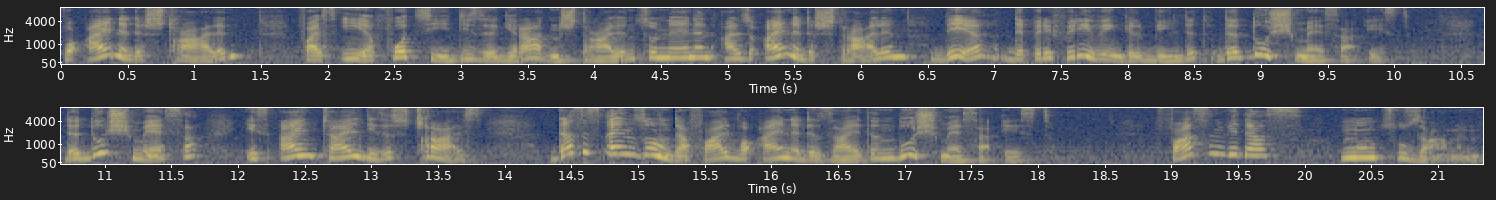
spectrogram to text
wo eine der Strahlen, falls ihr vorzieht, diese geraden Strahlen zu nennen, also eine der Strahlen, der der Peripheriewinkel bildet, der Durchmesser ist. Der Durchmesser ist ein Teil dieses Strahls. Das ist ein Sonderfall, wo eine der Seiten Durchmesser ist. Fassen wir das nun zusammen.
